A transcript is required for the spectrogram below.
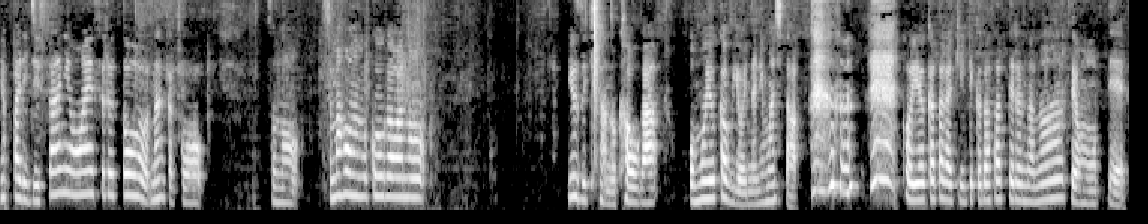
やっぱり実際にお会いすると、なんかこう、その、スマホの向こう側の、ゆうずきさんの顔が思い浮かぶようになりました。こういう方が聞いてくださってるんだなーって思って、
